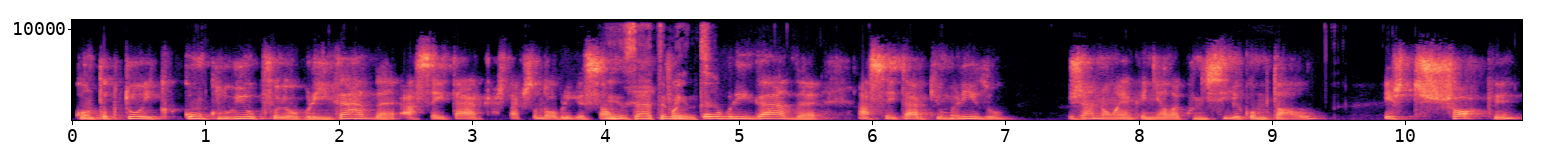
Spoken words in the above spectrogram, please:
contactou e que concluiu que foi obrigada a aceitar, cá está a questão da obrigação, Exatamente. foi obrigada a aceitar que o marido já não é quem ela conhecia como tal, este choque,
